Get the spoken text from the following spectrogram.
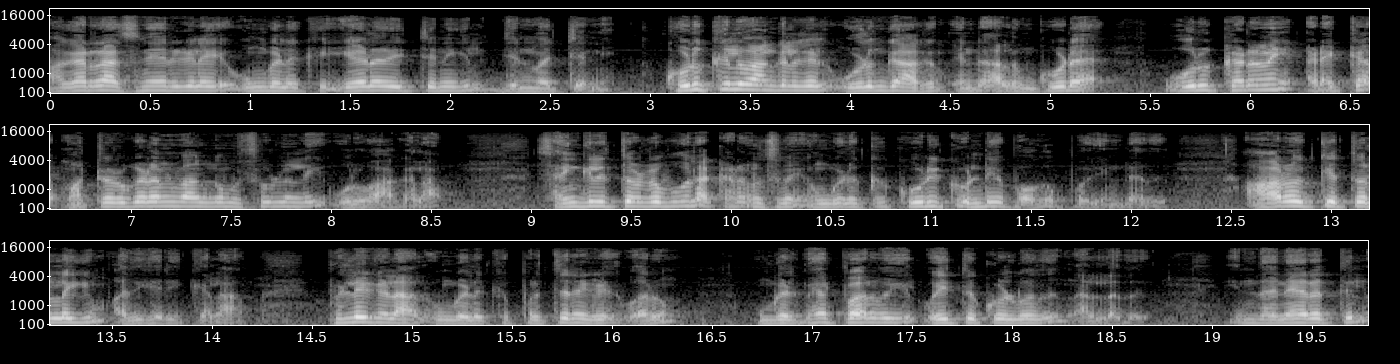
மகராசினியர்களே உங்களுக்கு ஏழரை சனியில் ஜென்மச்சனி. கொடுக்கல் வாங்கல்கள் ஒழுங்காகும் என்றாலும் கூட ஒரு கடனை அடைக்க மற்றொரு கடன் வாங்கும் சூழ்நிலை உருவாகலாம். சங்கிலி தொடர் போல கடன் சுமை உங்களுக்கு கூடிக்கொண்டே போகப் போகின்றது. ஆரோக்கிய தொல்லையும் அதிகரிக்கலாம். பிள்ளைகளால் உங்களுக்கு பிரச்சனைகள் வரும். உங்கள் மேற்பார்வையில் வைத்துக்கொள்வது நல்லது. இந்த நேரத்தில்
